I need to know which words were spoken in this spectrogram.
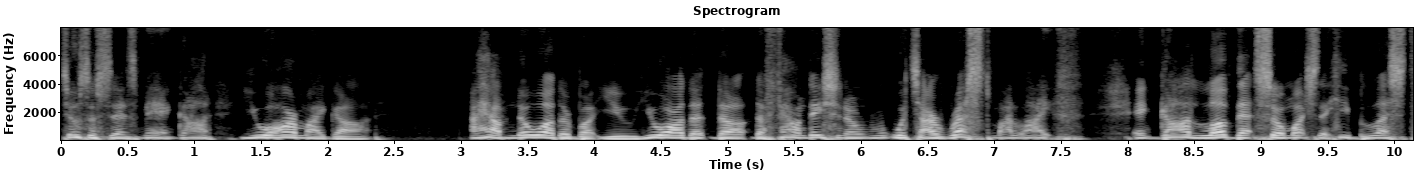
Joseph says, Man, God, you are my God. I have no other but you. You are the, the, the foundation on which I rest my life. And God loved that so much that he blessed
